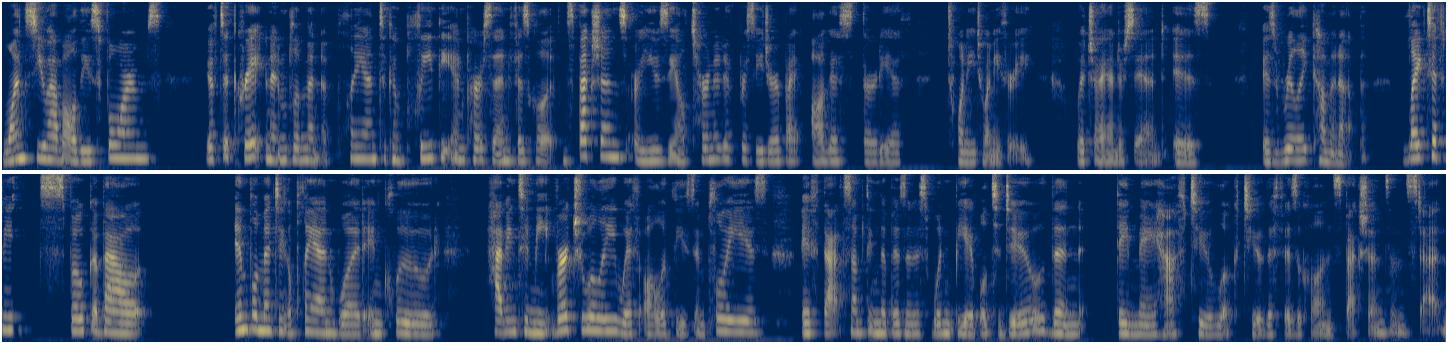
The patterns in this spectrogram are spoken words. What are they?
once you have all these forms, you have to create and implement a plan to complete the in person physical inspections or use the alternative procedure by August 30th, 2023, which I understand is, is really coming up. Like Tiffany spoke about, implementing a plan would include having to meet virtually with all of these employees. If that's something the business wouldn't be able to do, then they may have to look to the physical inspections instead.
